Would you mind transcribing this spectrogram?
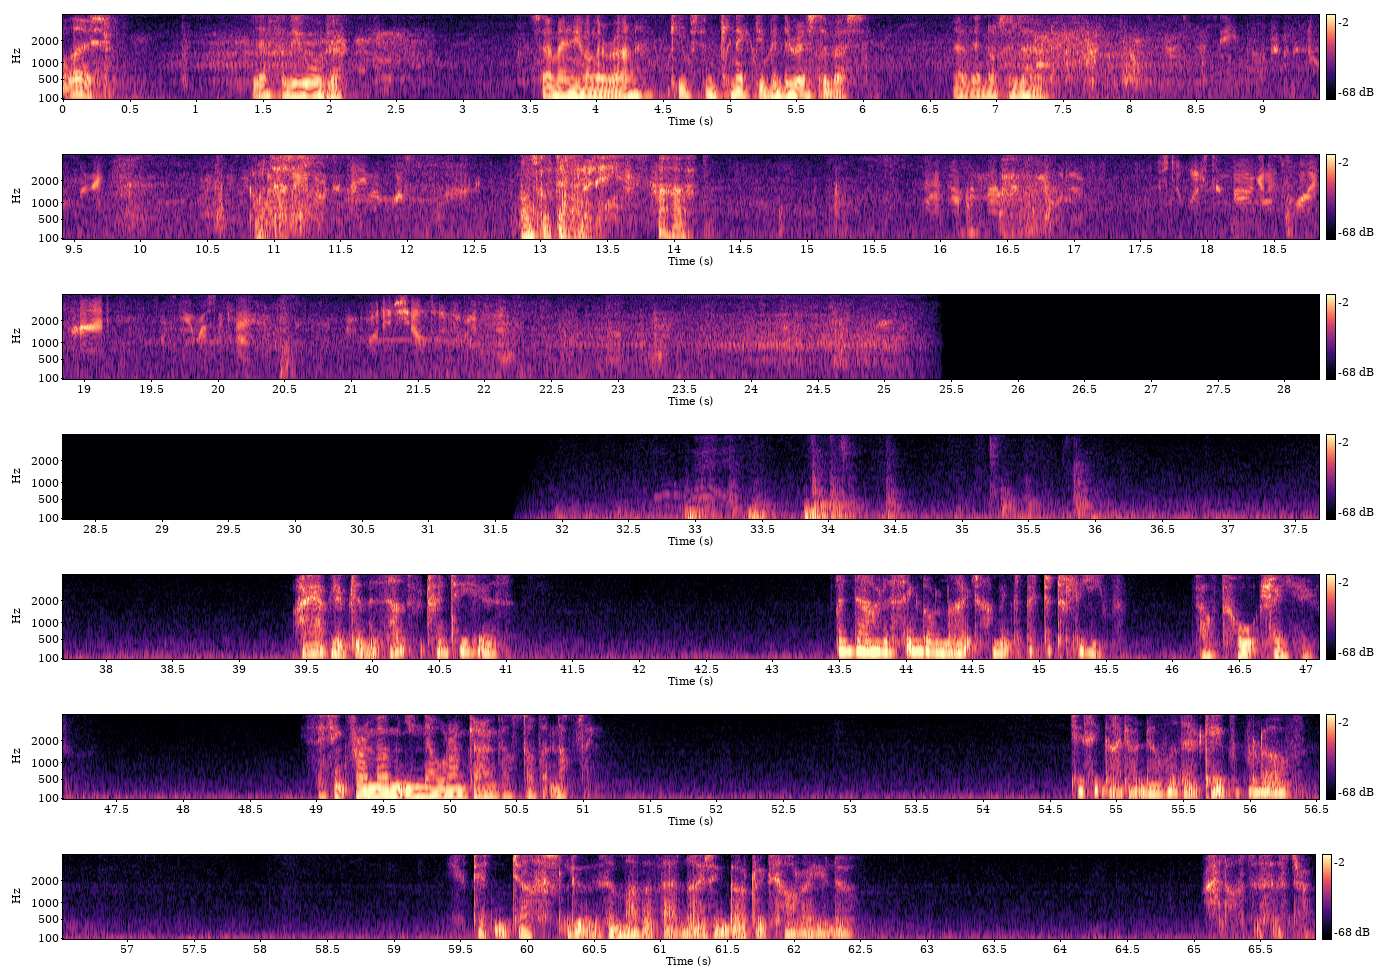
What are those? They're for the Order. So many on the run keeps them connected with the rest of us. No, they're not alone. On, Dad. Mom's got dinner ready. I have lived in this house for 20 years. And now, in a single night, I'm expected to leave. They'll torture you. If they think for a moment you know where I'm going, they'll stop at nothing. Do you think I don't know what they're capable of? You didn't just lose a mother that night in Godric's Hollow, you know. I lost a sister.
